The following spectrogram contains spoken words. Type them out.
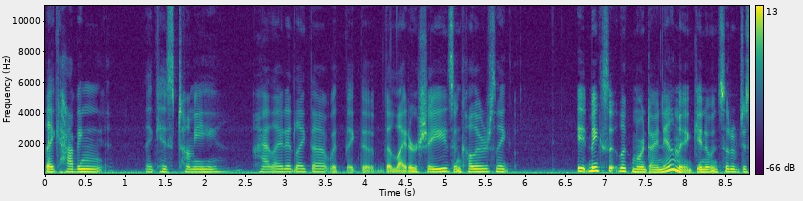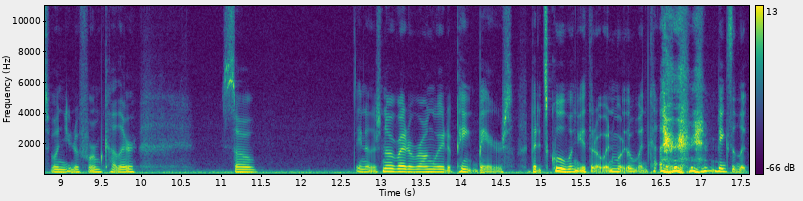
like having like his tummy highlighted like that with like the the lighter shades and colors like it makes it look more dynamic you know instead of just one uniform color so you know there's no right or wrong way to paint bears but it's cool when you throw in more than one color. It makes it look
